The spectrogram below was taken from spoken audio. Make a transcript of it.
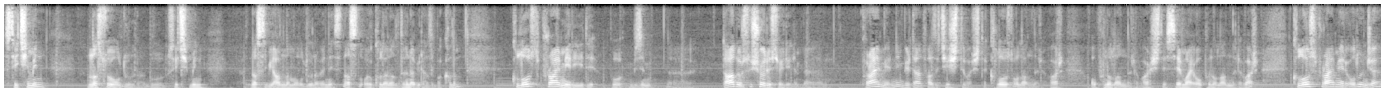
seçimin nasıl olduğuna, bu seçimin nasıl bir anlamı olduğuna ve nasıl oy kullanıldığına biraz bakalım. Closed primary'ydi bu bizim. E, daha doğrusu şöyle söyleyelim. Primary'nin birden fazla çeşidi var. İşte closed olanları var, open olanları var, işte semi open olanları var. Closed primary olunca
